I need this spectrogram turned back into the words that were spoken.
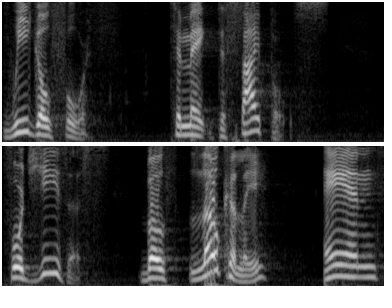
we go forth to make disciples for Jesus, both locally and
